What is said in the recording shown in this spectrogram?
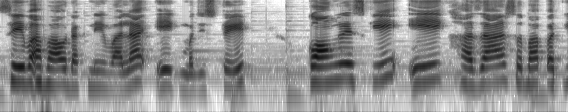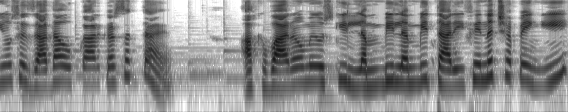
सेवा भाव रखने वाला एक मजिस्ट्रेट कांग्रेस के एक हज़ार सभापतियों से ज़्यादा उपकार कर सकता है। अखबारों में उसकी लंबी लंबी तारीफें न छपेंगी,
